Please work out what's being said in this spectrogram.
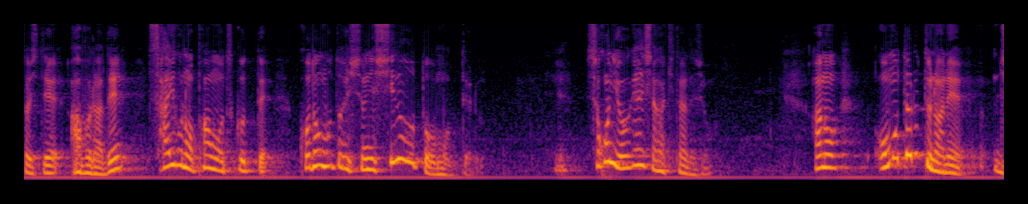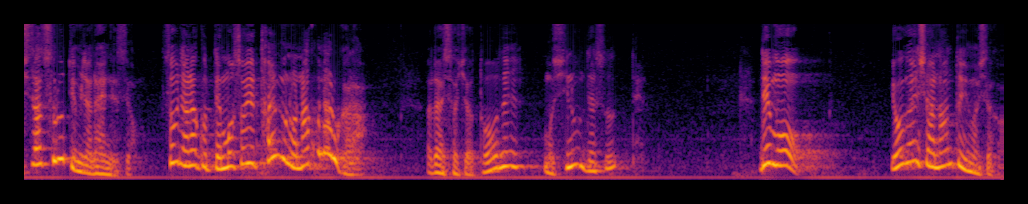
そして油で最後のパンを作って子供と一緒に死のうと思ってる、ね、そこに預言者が来たでしょ。あの思ってるっていうのはね自殺するっていう意味じゃないんですよ。そうじゃなくてもうそういう食べ物なくなるから。私たちは当然もう死ぬんですって。でも預言者は何と言いましたか？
